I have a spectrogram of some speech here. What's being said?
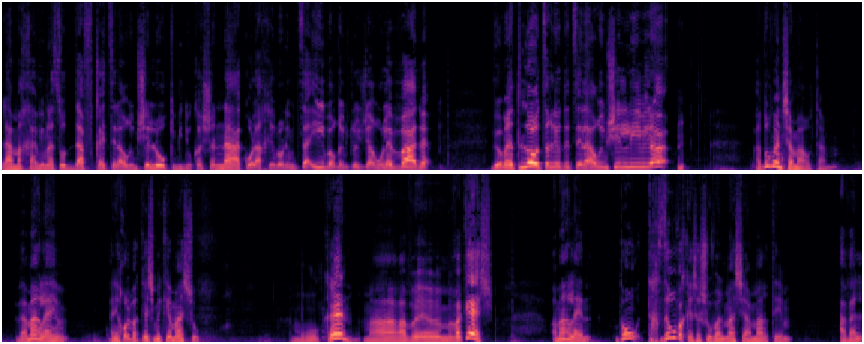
למה חייבים לעשות דווקא אצל ההורים שלו, כי בדיוק השנה כל האחים לא נמצאים, וההורים שלו יישארו לבד. ו... והיא אומרת, לא, צריך להיות אצל ההורים שלי. בגלל... הרב דרוקמן שמע אותם, ואמר להם, אני יכול לבקש מכם משהו? אמרו, כן, מה הרב אה, מבקש? אמר להם, בואו, תחזרו בבקשה שוב על מה שאמרתם, אבל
